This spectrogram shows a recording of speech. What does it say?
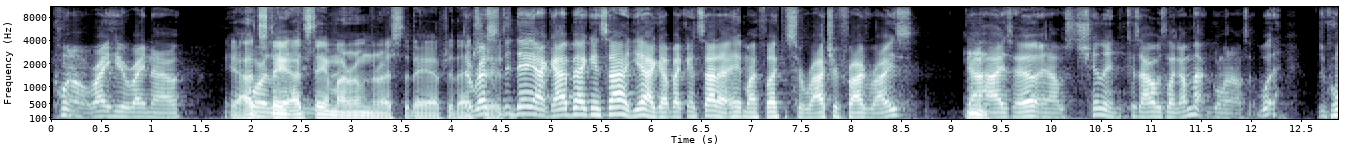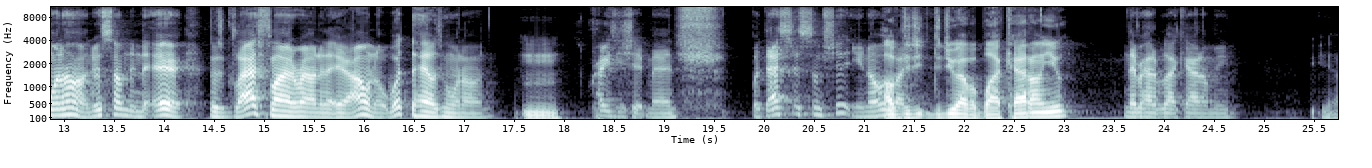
going on right here, right now. Yeah, I'd stay. I'd stay in my room the rest of the day after that. The rest shit. of the day, I got back inside. Yeah, I got back inside. I ate my fucking sriracha fried rice. Got Mm. high as hell, and I was chilling because I was like, I'm not going outside. What? What's going on? There's something in the air. There's glass flying around in the air. I don't know what the hell's going on. Mm. Crazy shit, man. But that's just some shit, you know. Oh, like, did you did you have a black cat on you? Never had a black cat on me. Yeah, all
